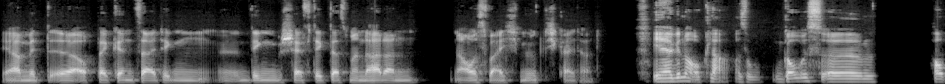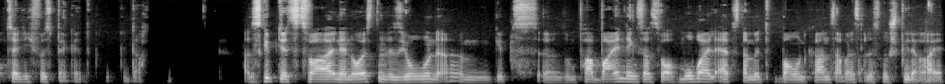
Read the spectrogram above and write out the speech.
ja, mit äh, auch Backend-seitigen äh, Dingen beschäftigt, dass man da dann eine Ausweichmöglichkeit hat. Ja, genau, klar. Also Go ist äh, hauptsächlich fürs Backend gedacht. Also es gibt jetzt zwar in der neuesten Version ähm, gibt's äh, so ein paar Bindings, dass du auch Mobile-Apps damit bauen kannst, aber das ist alles nur Spielerei.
